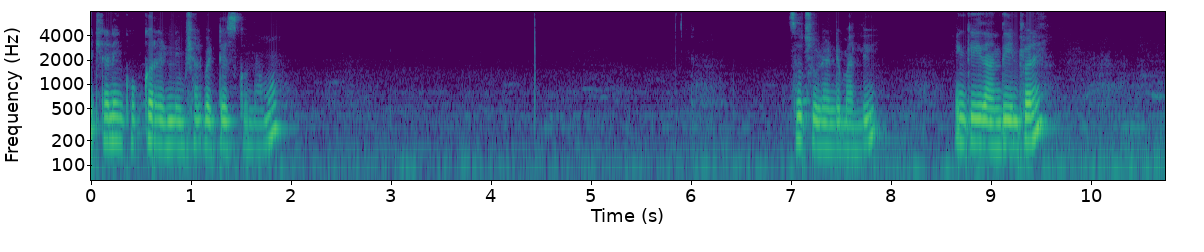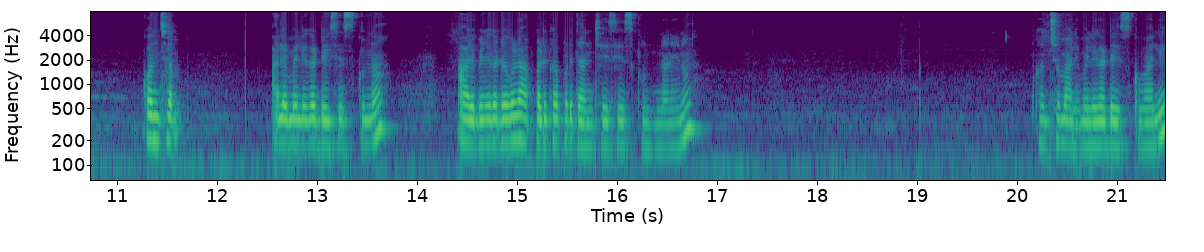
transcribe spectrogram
ఇట్లనే ఇంకొక రెండు నిమిషాలు పెట్టేసుకుందాము. సో చూడండి మళ్ళీ. ఇంక ఇది దీంట్లోనే కొంచెం అల్లం ఎల్లిగడ్డ వేసేసుకున్నా. అల్లం ఎల్లిగడ్డ కూడా అప్పటికప్పుడు దంచేసేసుకుంటున్నా నేను. కొంచెం అల్లం ఎల్లిగడ్డ వేసుకోవాలి.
